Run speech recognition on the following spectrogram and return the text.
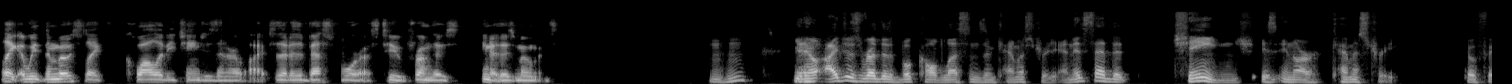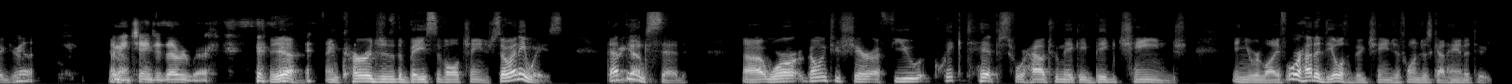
like with the most like quality changes in our lives that are the best for us too from those you know those moments. mm-hmm. You know, I just read this book called Lessons in Chemistry, and it said that change is in our chemistry. Go figure. Really? I mean, change is everywhere. yeah, and courage is the base of all change. So, anyways, that being go. said, uh, we're going to share a few quick tips for how to make a big change in your life or how to deal with a big change if one just got handed to you.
